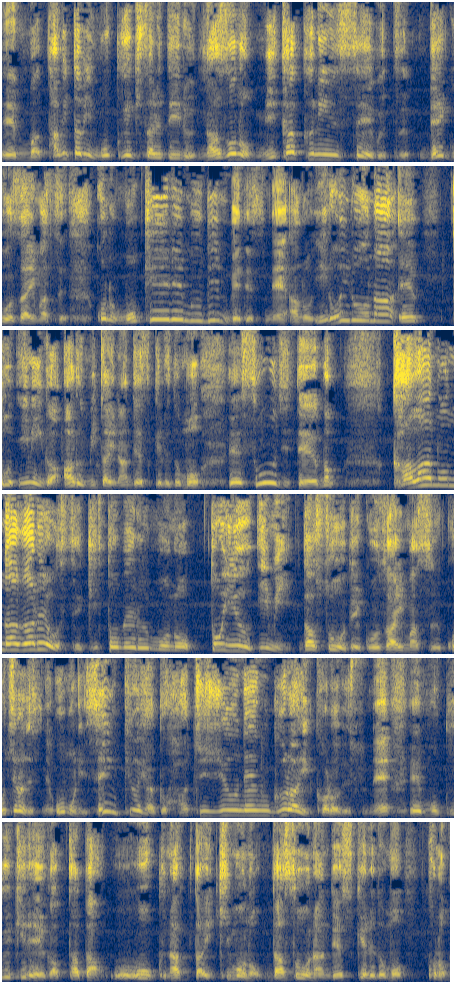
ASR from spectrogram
えーま、たびたび目撃されている謎の未確認生物でございます。このモケーレムベンベですね、あの、いろいろな、えーと、意味があるみたいなんですけれども、えー総じて、ま、川の流れをせき止めるものという意味だそうでございます。こちらですね、主に1980年ぐらいからですね、えー目撃例が多々多くなった生き物だそうなんですけれども、この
